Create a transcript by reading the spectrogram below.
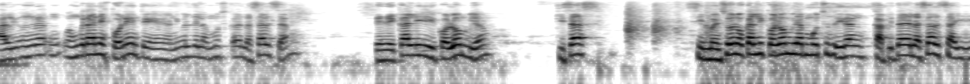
a un gran, un gran exponente a nivel de la música de la salsa, desde Cali, Colombia. Quizás si menciono Cali, Colombia, muchos dirán capital de la salsa y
